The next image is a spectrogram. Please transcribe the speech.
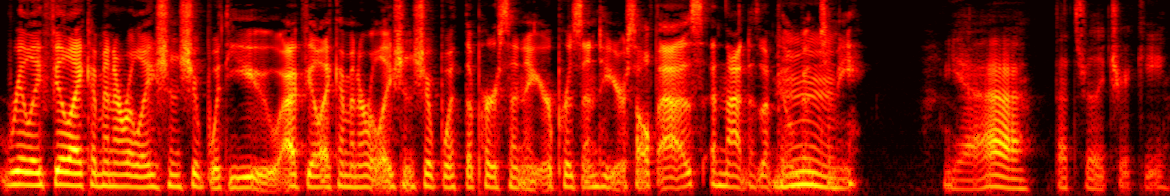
really feel like I'm in a relationship with you. I feel like I'm in a relationship with the person that you're presenting yourself as, and that doesn't feel mm. good to mm. me. Yeah, that's really tricky.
